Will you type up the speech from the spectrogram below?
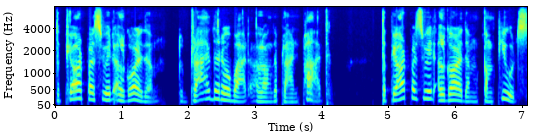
the pure pursuit algorithm to drive the robot along the planned path. The pure pursuit algorithm computes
